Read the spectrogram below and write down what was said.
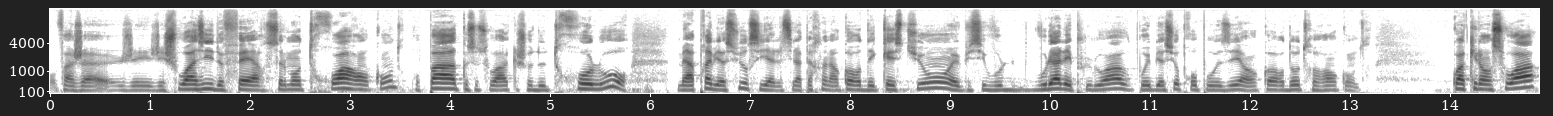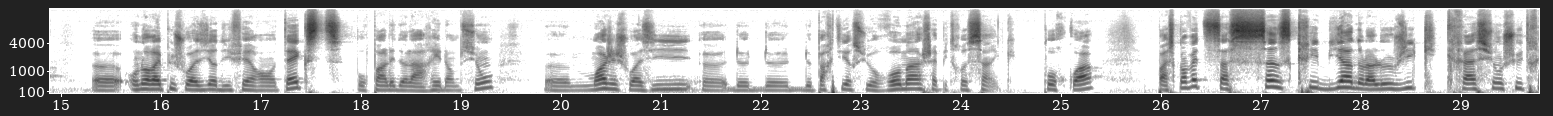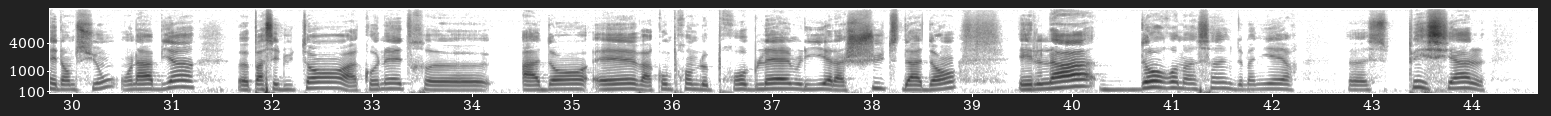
enfin, j'ai choisi de faire seulement trois rencontres pour pas que ce soit quelque chose de trop lourd. Mais après, bien sûr, si, si la personne a encore des questions, et puis si vous voulez aller plus loin, vous pouvez bien sûr proposer encore d'autres rencontres. Quoi qu'il en soit, euh, on aurait pu choisir différents textes pour parler de la rédemption. Euh, moi, j'ai choisi euh, de, de, partir sur Romains chapitre 5. Pourquoi? Parce qu'en fait, ça s'inscrit bien dans la logique création, chute, rédemption. On a bien passé du temps à connaître Adam, Ève, à comprendre le problème lié à la chute d'Adam. Et là, dans Romains 5, de manière spécial.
